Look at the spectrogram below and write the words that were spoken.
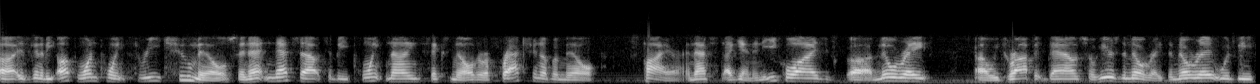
uh, is going to be up 1.32 mils, and that nets out to be 0.96 mils, or a fraction of a mil higher. And that's, again, an equalized uh, mill rate. Uh, we drop it down. So here's the mill rate. The mill rate would be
